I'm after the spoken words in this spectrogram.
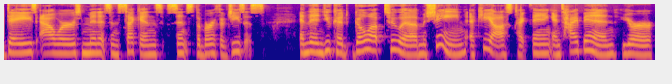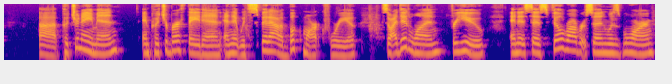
days, hours, minutes, and seconds since the birth of Jesus. And then you could go up to a machine, a kiosk type thing, and type in your, uh, put your name in and put your birth date in, and it would spit out a bookmark for you. So I did one for you, and it says Phil Robertson was born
